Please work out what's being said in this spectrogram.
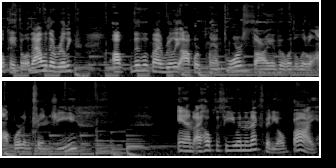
Okay, so that was a really, uh, this was my really awkward plant tour. Sorry if it was a little awkward and cringy. And I hope to see you in the next video. Bye.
